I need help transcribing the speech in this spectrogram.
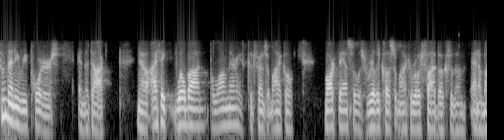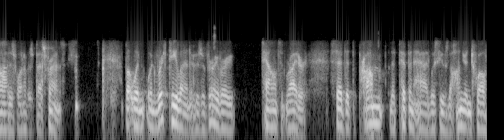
too many reporters in the doc. Now I think Wilbon belonged there. He's good friends with Michael. Mark Vancil was really close with Michael. Wrote five books with him, and Ahmad is one of his best friends. But when when Rick Telander, who's a very very talented writer, said that the problem that Pippen had was he was the 112th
